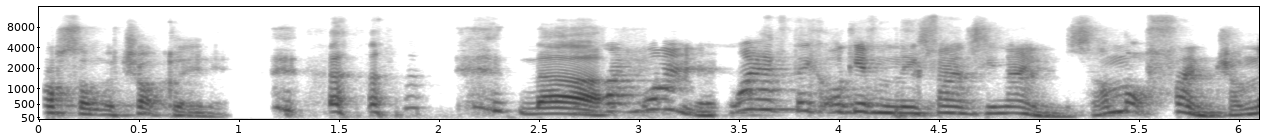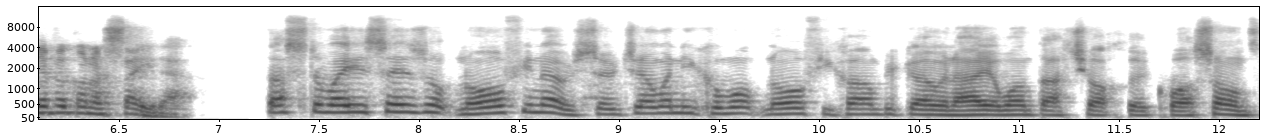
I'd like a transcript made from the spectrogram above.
croissant with chocolate in it. nah, Like, why? Why have they got to give them these fancy names? I'm not French. I'm never going to say that. That's the way it says up north, you know. So, do you know, when you come up north, you can't be going, I want that chocolate croissant.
